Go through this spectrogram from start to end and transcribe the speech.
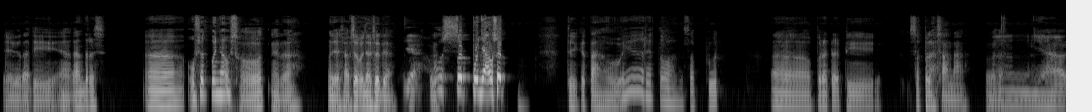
Ya itu tadi ya kan terus eh usut punya usut gitu. Oh ya, usut punya usut ya. Ya, usut punya usut. Diketahui ritual tersebut eh berada di sebelah sana Betul. Hmm, ya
